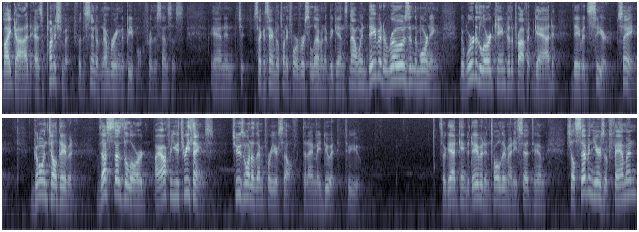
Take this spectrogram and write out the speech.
by God as a punishment for the sin of numbering the people for the census. And in 2 Samuel 24, verse 11, it begins Now, when David arose in the morning, the word of the Lord came to the prophet Gad, David's seer, saying, Go and tell David, Thus says the Lord, I offer you three things. Choose one of them for yourself, that I may do it to you. So Gad came to David and told him, and he said to him, Shall seven years of famine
